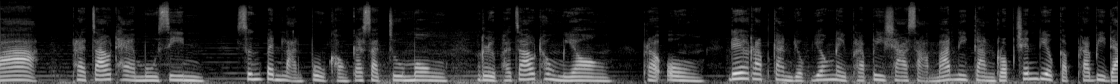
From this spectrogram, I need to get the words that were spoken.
ว่า พระเจ้าแทมูซิน ซึ่งเป็นหลานปู่ของกษัตริย์จูมง หรือพระเจ้าทงมยอง พระองค์ได้รับการยกย่องในพระปีชาสามารถในการรบเช่นเดียวกับพระบิด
